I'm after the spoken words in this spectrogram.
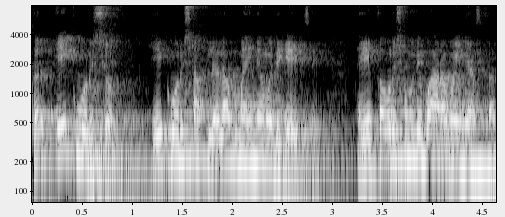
तर एक वर्ष एक वर्ष आपल्याला महिन्यामध्ये घ्यायचं आहे एका वर्षामध्ये बारा महिने असतात.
